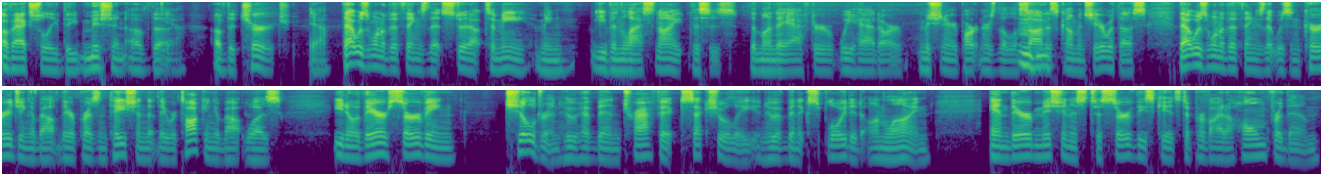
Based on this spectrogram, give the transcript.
of actually the mission of the Yeah. of the church. Yeah, that was one of the things that stood out to me. I mean, even last night, this is the Monday after we had our missionary partners, the mm-hmm. Lasadas, come and share with us. That was one of the things that was encouraging about their presentation that they were talking about was, you know, they're serving children who have been trafficked sexually and who have been exploited online. And their mission is to serve these kids, to provide a home for them,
